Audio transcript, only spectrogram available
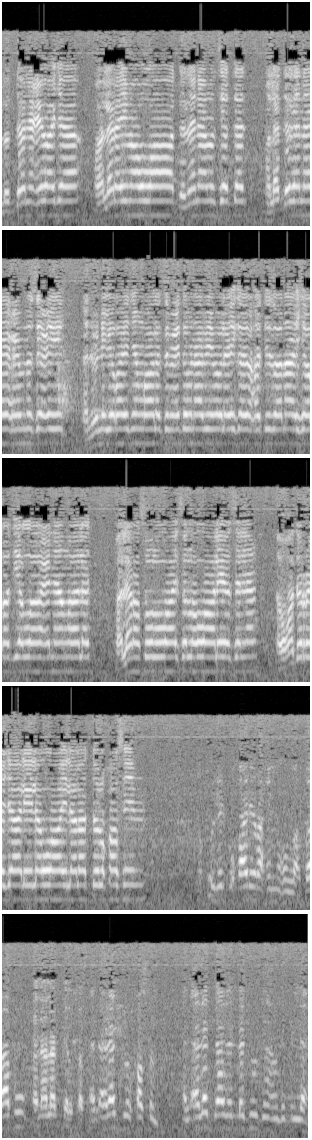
لدا عوجا قال رحمه الله حدثنا مسدد قال حدثنا يحيى بن سعيد عن ابن جريج قال سمعت ابن أبي مليكة يحدث عن عائشة رضي الله عنها قالت قال رسول الله صلى الله عليه وسلم أبغض الرجال إلى الله الألد الخصم. يقول البخاري رحمه الله باب الألد الخصم. الألد الخصم، الألد هذا اللدود نعوذ بالله.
